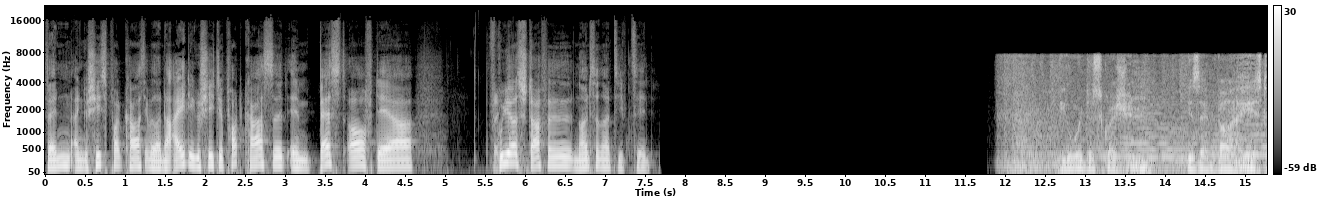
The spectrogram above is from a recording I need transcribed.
wenn ein Geschichtspodcast über seine eigene Geschichte podcastet im Best of der Frühjahrsstaffel 1917. Viewer discretion is advised.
